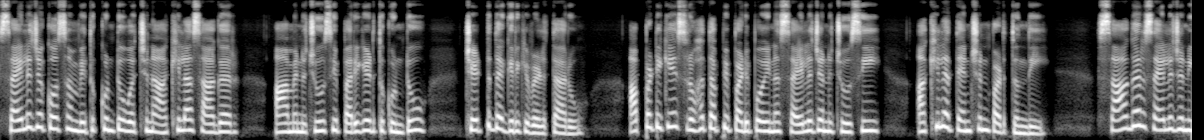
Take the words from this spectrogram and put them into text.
శైలజ కోసం వెతుక్కుంటూ వచ్చిన అఖిలా సాగర్ ఆమెను చూసి పరిగెడుతుకుంటూ చెట్టు దగ్గరికి వెళ్తారు. అప్పటికే సృహ తప్పి పడిపోయిన శైలజను చూసి అఖిల టెన్షన్ పడుతుంది. సాగర్ శైలజను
